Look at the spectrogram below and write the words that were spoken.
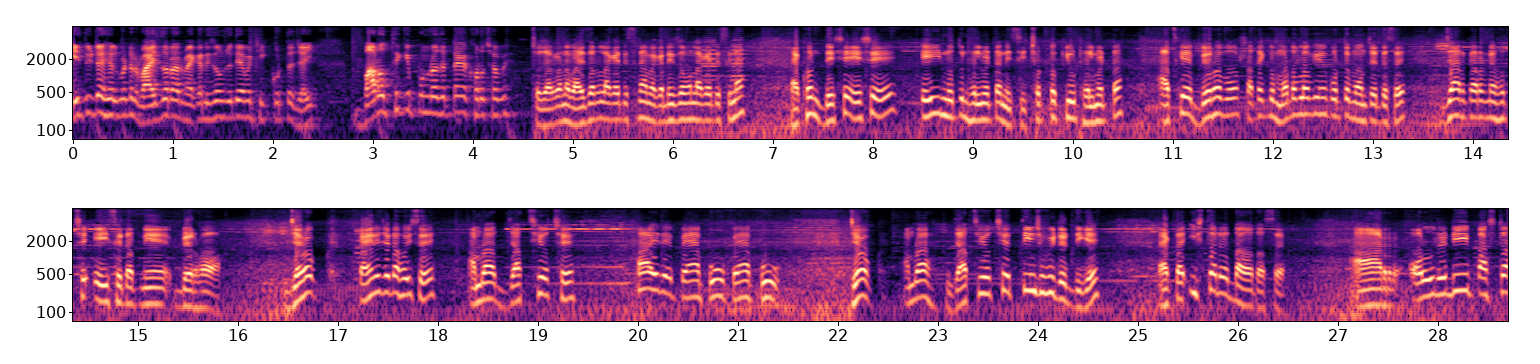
এই দুইটা হেলমেটের ভাইজার আর মেকানিজম যদি আমি ঠিক করতে যাই, বারো থেকে পনেরো হাজার টাকা খরচ হবে। তো যার কারণে ভাইজারও লাগাইতেছি না, মেকানিজমও লাগাইতেছি না। এখন দেশে এসে এই নতুন হেলমেটটা নিছি, ছোট্ট, কিউট হেলমেটটা। আজকে বের হব, সাথে একটু মোটর ব্লগিংও করতে মন চাইতেছে, যার কারণে হচ্ছে এই সেট নিয়ে বের হওয়া। যাই হোক, কাহিনী যেটা হয়েছে আমরা যাচ্ছি হচ্ছে হাই রে প্যাঁ পু প্যাঁ পু। যাই হোক, আমরা যাচ্ছি হচ্ছে তিনশো ফিটের দিকে। একটা ইফতারের দাওয়াত আছে। আর অলরেডি পাঁচটা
